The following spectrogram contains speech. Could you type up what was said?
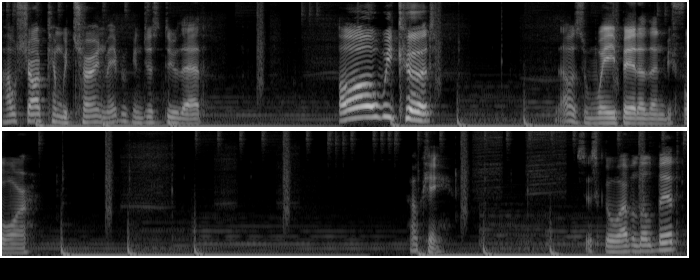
how sharp can we turn? Maybe we can just do that. Oh, we could. That was way better than before. Okay. Let's just go up a little bit.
